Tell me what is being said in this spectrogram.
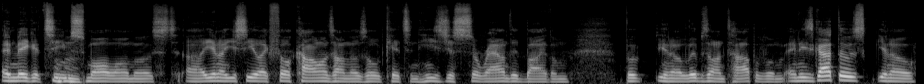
and make it Mm-hmm. seem small almost. Uh, you know, you see like Phil Collins on those old kits, and he's just surrounded by them, but you know, lives on top of them, and he's got those you know,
